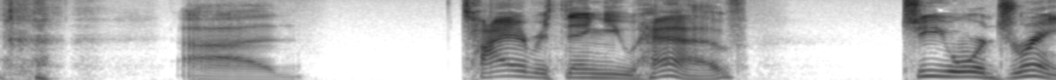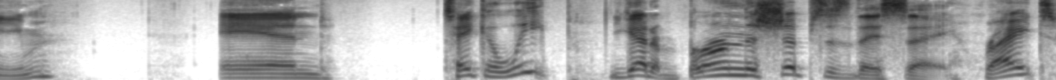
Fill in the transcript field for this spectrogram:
uh, tie everything you have to your dream and take a leap. You got to burn the ships, as they say, right?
